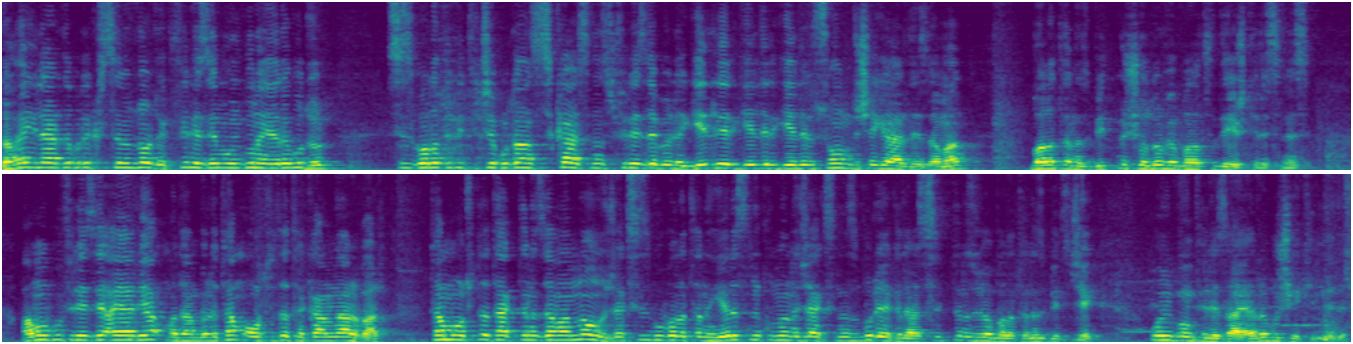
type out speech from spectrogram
Daha ileride bırakırsanız ne olacak? Frezenin uygun ayarı budur. Siz balatı bittikçe buradan sıkarsınız. Freze böyle gelir gelir gelir son dişe geldiği zaman balatanız bitmiş olur ve balatı değiştirirsiniz. Ama bu freze ayar yapmadan böyle tam ortada takanlar var. Tam ortada taktığınız zaman ne olacak? Siz bu balatanın yarısını kullanacaksınız. Buraya kadar sıktınız ve balatanız bitecek. Uygun freze ayarı bu şekildedir.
